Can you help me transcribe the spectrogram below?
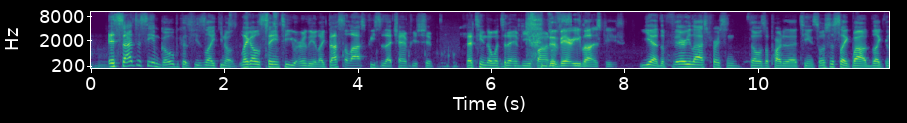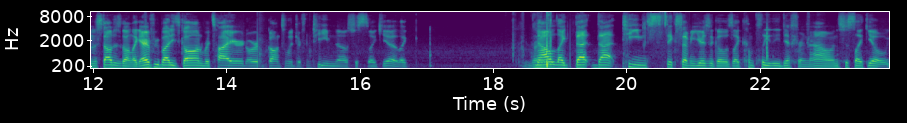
Mhm. it's sad to see him go because he's like you know, like I was saying to you earlier, like that's the last piece of that championship, that team that went to the NBA finals. The very last piece. yeah, the very last person that was a part of that team. So it's just like wow, like the nostalgia's gone. Like everybody's gone, retired, or gone to a different team now. It's just like yeah, like Right. now like that that team six seven years ago is like completely different now and it's just like yo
